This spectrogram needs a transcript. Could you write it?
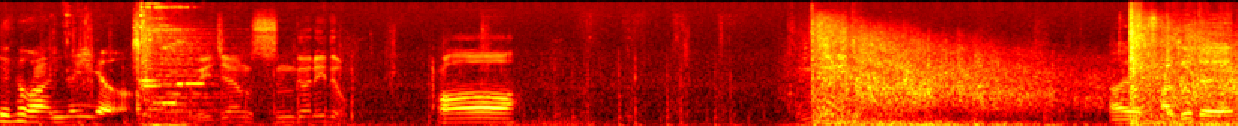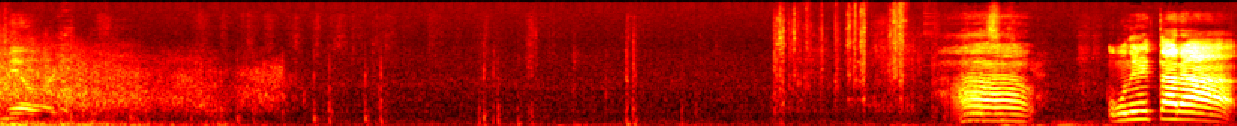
희소가 안 눌려. 위장 순간 이동. 어 공간 이동. 아유, 가기도 애매해가지고. 아 오늘따라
